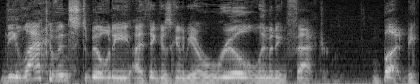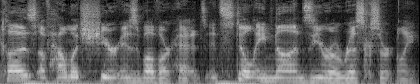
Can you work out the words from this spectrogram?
the lack of instability, I think, is going to be a real limiting factor. But because of how much shear is above our heads, it's still a non zero risk, certainly,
